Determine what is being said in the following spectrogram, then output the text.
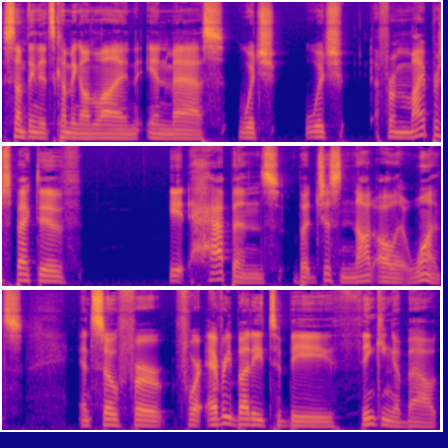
something that's coming online in mass, which which from my perspective, it happens, but just not all at once. And so for for everybody to be thinking about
